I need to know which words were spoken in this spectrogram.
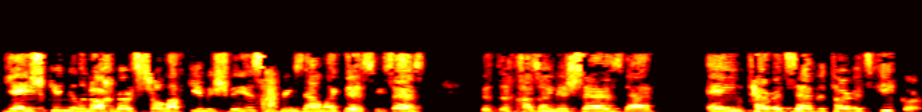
Yesh kinyan l'nochem eretz yisrael lafkim. He brings down like this. He says that the Chazonish says that ain teretz zebet teretz ikar.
